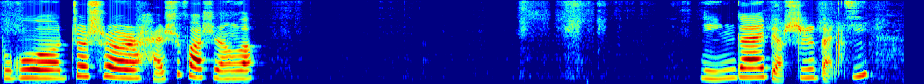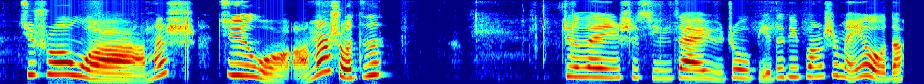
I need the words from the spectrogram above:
不过这事儿还是发生了，你应该表示感激。据说我们，据我们所知，这类事情在宇宙别的地方是没有的。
